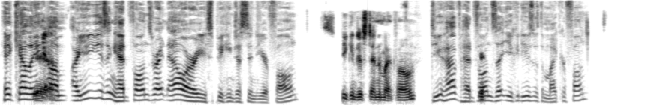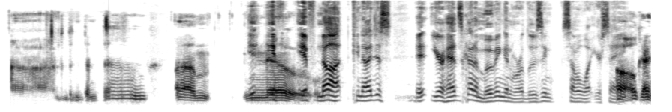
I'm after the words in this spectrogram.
Hey, Kelly, Yeah. um, are you using headphones right now or are you speaking just into your phone? Speaking just into my phone. Do you have headphones that you could use with a microphone? Uh, dun, dun, dun, um, I- no. If, if not, can I just, it, your head's kind of moving and we're losing some of what you're saying. oh, okay.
